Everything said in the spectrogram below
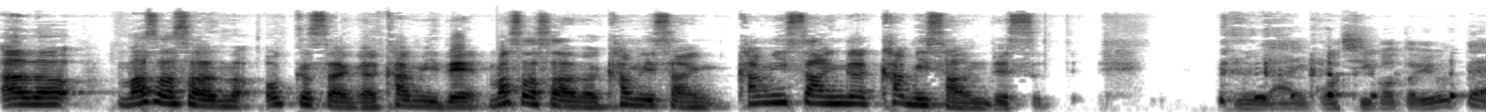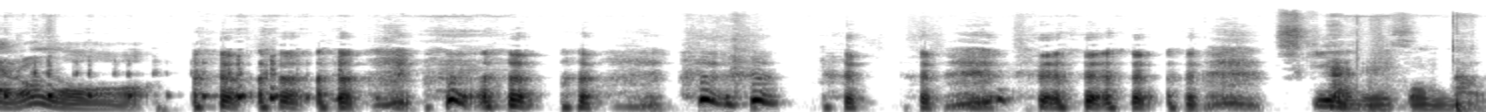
あの、マサさんの奥さんが神で、マサさんの神さん、神さんが神さんですって。もうややこしいこと言うたやろ、もう。好きやねん、そんなん。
